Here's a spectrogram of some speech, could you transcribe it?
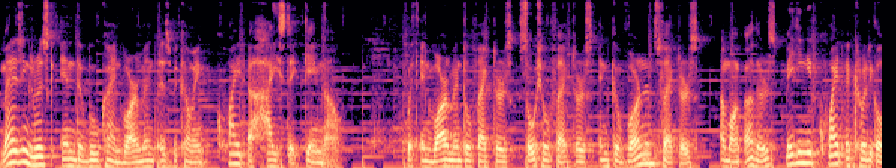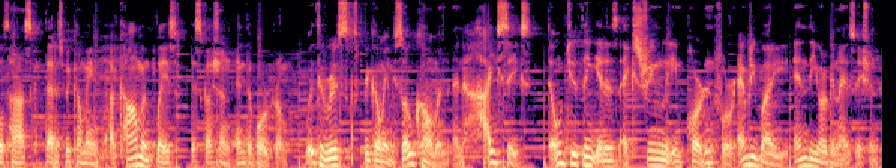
Managing risk in the VUCA environment is becoming quite a high stake game now. With environmental factors, social factors, and governance factors among others, making it quite a critical task that is becoming a commonplace discussion in the boardroom. With risks becoming so common and high stakes, don't you think it is extremely important for everybody in the organization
